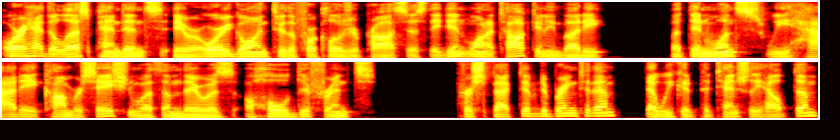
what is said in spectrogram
or had the lis pendens. They were already going through the foreclosure process. They didn't want to talk to anybody. But then once we had a conversation with them, there was a whole different perspective to bring to them that we could potentially help them.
